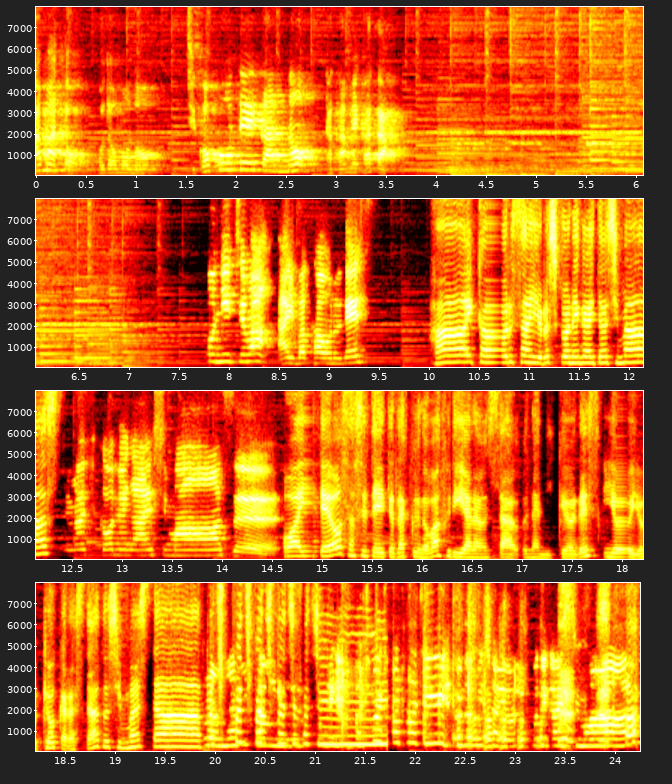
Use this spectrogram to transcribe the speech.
ママと子供の自己肯定感の高め方こんにちは相葉香織ですはい、かおるさんよろしくお願いいたします。よろしくお願いします。お相手をさせていただくのはフリーアナウンサー、うなみくよです。いよいよ今日からスタートしました。パチパチパチパチパチ。パチパチパチ。うなみさんよろしくお願いしま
